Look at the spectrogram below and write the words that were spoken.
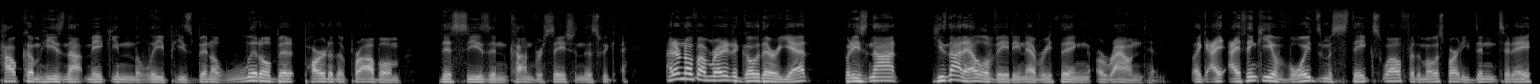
How come he's not making the leap? He's been a little bit part of the problem this season. Conversation this week. I don't know if I'm ready to go there yet, but he's not. He's not elevating everything around him. Like I, I think he avoids mistakes well for the most part. He didn't today,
